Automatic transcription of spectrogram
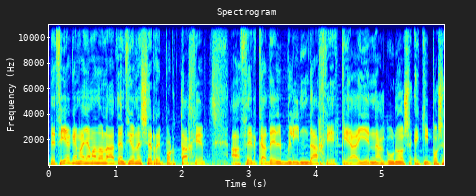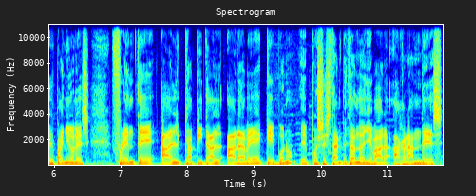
Decía que me ha llamado la atención ese reportaje acerca del blindaje que hay en algunos equipos españoles frente al capital árabe que bueno eh, pues está empezando a llevar a grandes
